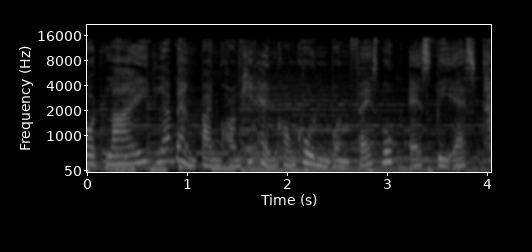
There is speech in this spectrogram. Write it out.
กดไลค์และแบ่งปันความคิดเห็นของคุณบน Facebook SBS ไ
